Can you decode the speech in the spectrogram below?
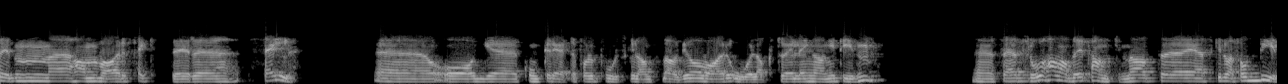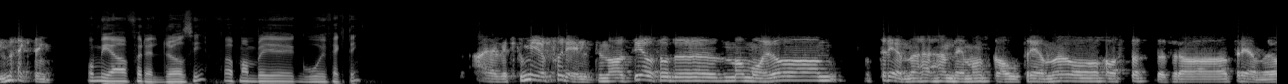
siden eh, han var fekter eh, selv. Eh, og konkurrerte for det polske landslaget og var OL-aktuell en gang i tiden. Så jeg tror han hadde i tankene at jeg skulle i hvert fall begynne med fekting. Hvor mye har foreldre å si for at man blir god i fekting? Jeg vet ikke hvor mye foreldrene har å si. Altså, du, man må jo trene det man skal trene og ha støtte fra trenere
